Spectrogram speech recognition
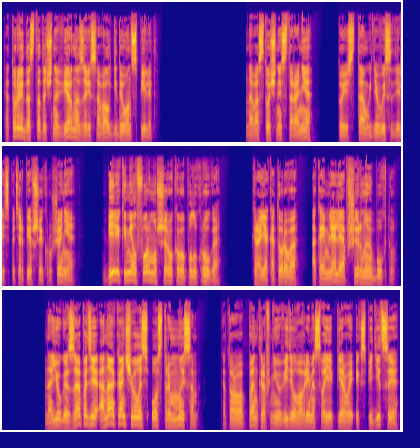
которые достаточно верно зарисовал Гидеон Спилет. На восточной стороне, то есть там, где высадились потерпевшие крушение, берег имел форму широкого полукруга, края которого окаймляли обширную бухту. На юго-западе она оканчивалась острым мысом, которого Пенкроф не увидел во время своей первой экспедиции,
